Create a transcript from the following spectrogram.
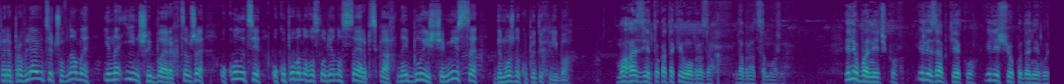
переправляються човнами і на інший берег. Це вже околиці окупованого Слов'яно-Сербська, найближче місце, де можна купити хліба. Магазин, только таким образом добраться можно. Или в больничку, или за аптеку, или еще куда-нибудь.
